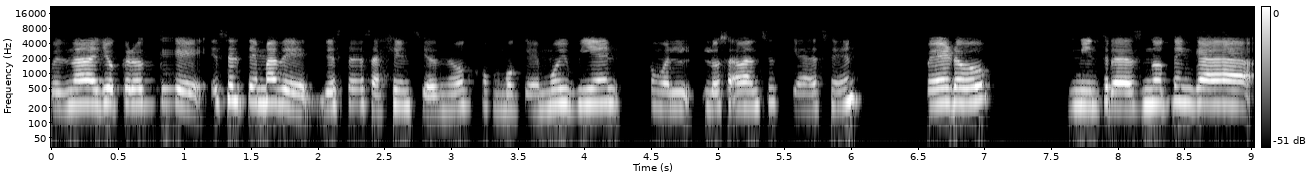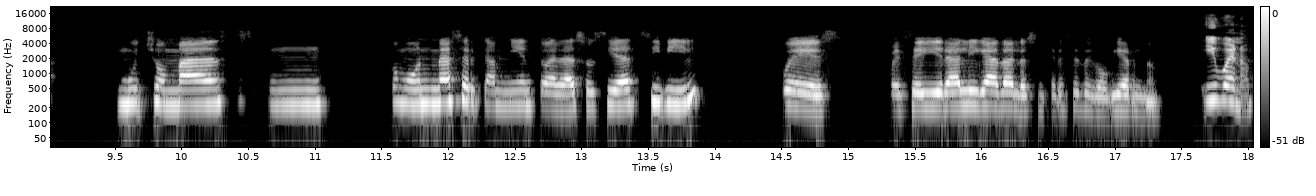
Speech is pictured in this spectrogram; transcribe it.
pues nada, yo creo que es el tema de, estas agencias, ¿no? Como que muy bien, como los avances que hacen, pero mientras no tenga mucho más como un acercamiento a la sociedad civil, pues, pues seguirá ligado a los intereses del gobierno. Y bueno,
